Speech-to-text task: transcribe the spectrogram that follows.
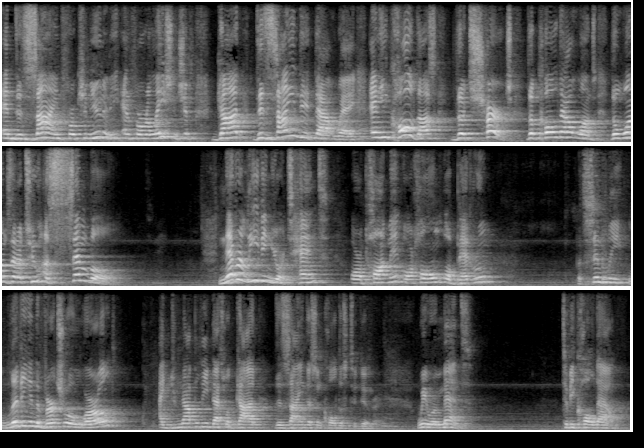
and designed for community and for relationships. God designed it that way, and He called us the church, the called out ones, the ones that are to assemble. Never leaving your tent or apartment or home or bedroom, but simply living in the virtual world I do not believe that's what God designed us and called us to do. We were meant to be called out,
